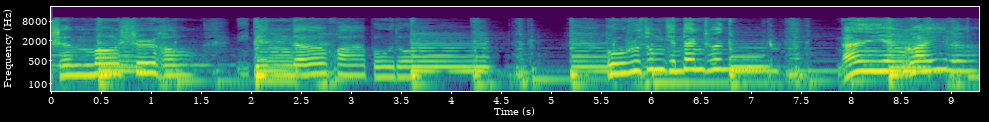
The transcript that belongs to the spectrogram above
什么时候你变得话不多？不如从前单纯，难言快乐。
